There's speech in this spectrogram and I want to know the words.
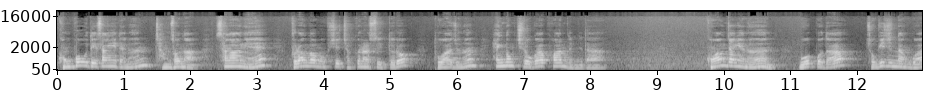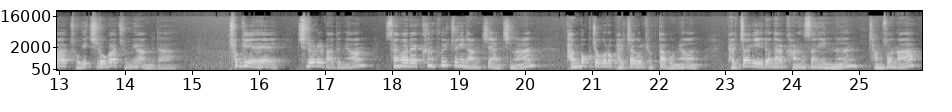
공포 대상이 되는 장소나 상황에 불안감 없이 접근할 수 있도록 도와주는 행동 치료가 포함됩니다. 공황장애는 무엇보다 조기 진단과 조기 치료가 중요합니다. 초기에 치료를 받으면 생활에 큰 후유증이 남지 않지만 반복적으로 발작을 겪다 보면 발작이 일어날 가능성이 있는 장소나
